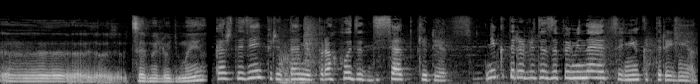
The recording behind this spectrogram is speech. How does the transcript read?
е, цими людьми. Каждый день перед нами проходят десятки лет. Некоторые люди запоминаются, некоторые нет.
